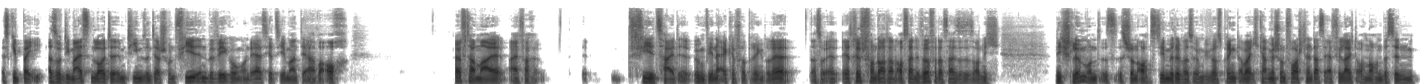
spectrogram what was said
es gibt bei, also die meisten Leute im Team sind ja schon viel in Bewegung und er ist jetzt jemand, der aber auch öfter mal einfach viel Zeit irgendwie in der Ecke verbringt. Und er, also er, er trifft von dort dann auch seine Würfe, das heißt, es ist auch nicht, nicht schlimm und es ist schon auch ein Stilmittel, was irgendwie was bringt. Aber ich kann mir schon vorstellen, dass er vielleicht auch noch ein bisschen,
